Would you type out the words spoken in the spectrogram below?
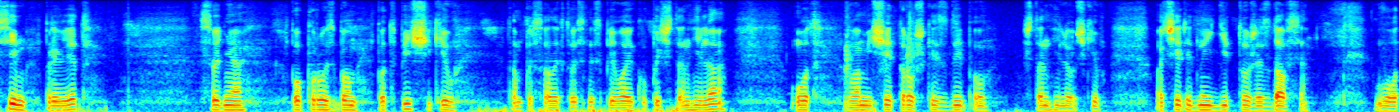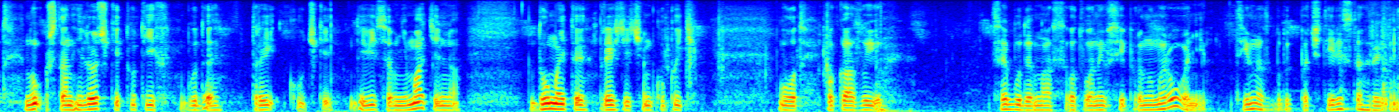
Всім привіт! Сьогодні по просьбам підписчиків, там писали хтось не співає купити штангеля. От вам ще трошки здипав штангельочків. Очередний дід теж здався. От. Ну, штангельочки, тут їх буде три кучки. Дивіться внимательно. Думайте, прежде чим купити. От, показую. Це буде в нас, от вони всі пронумеровані. Ці в нас будуть по 400 гривень.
